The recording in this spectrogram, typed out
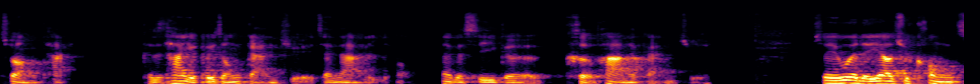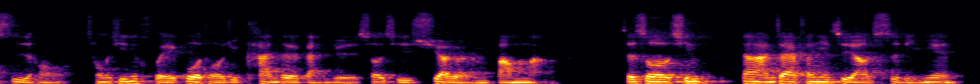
状态，可是它有一种感觉在那里哦。那个是一个可怕的感觉，所以为了要去控制吼，重新回过头去看这个感觉的时候，其实需要有人帮忙。这时候，新当然在分析治疗室里面，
